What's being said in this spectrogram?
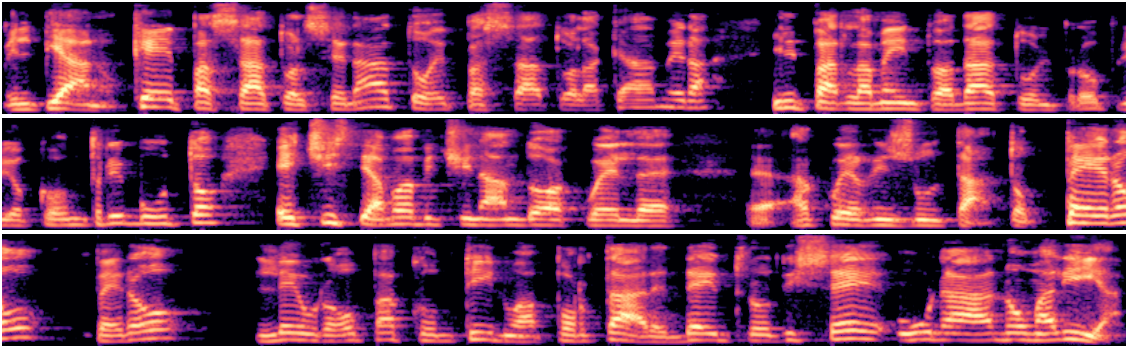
il piano che è passato al Senato, è passato alla Camera, il Parlamento ha dato il proprio contributo e ci stiamo avvicinando a quel, eh, a quel risultato. Però, però l'Europa continua a portare dentro di sé una anomalia,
